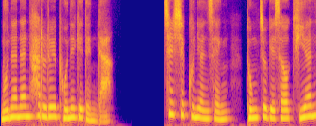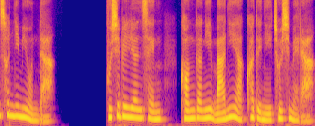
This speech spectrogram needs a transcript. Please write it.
무난한 하루를 보내게 된다. 79년생, 동쪽에서 귀한 손님이 온다. 91년생, 건강이 많이 악화되니 조심해라.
